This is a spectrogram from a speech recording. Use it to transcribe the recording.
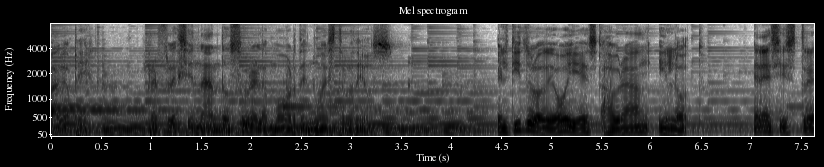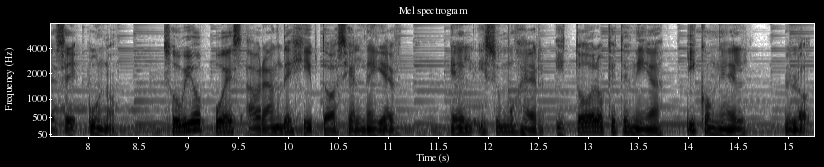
Agape, reflexionando sobre el amor de nuestro Dios. El título de hoy es Abraham y Lot. Génesis 13:1. Subió pues Abraham de Egipto hacia el Negev, él y su mujer y todo lo que tenía, y con él Lot.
